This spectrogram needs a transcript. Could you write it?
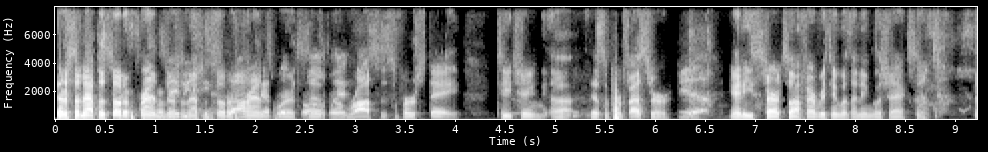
there's an episode of friends there's an episode of friends where Alec it says uh, ross's first day teaching uh, as a professor Yeah. and he starts off everything with an English accent.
